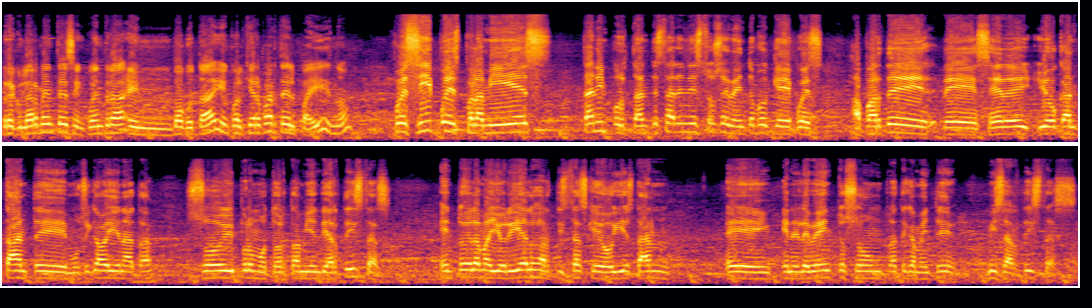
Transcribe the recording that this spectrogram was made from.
regularmente se encuentra en Bogotá y en cualquier parte del país, ¿no? Pues sí, pues para mí es tan importante estar en estos eventos porque pues aparte de, de ser yo cantante de música vallenata, soy promotor también de artistas. Entonces la mayoría de los artistas que hoy están en, en el evento son prácticamente mis artistas.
